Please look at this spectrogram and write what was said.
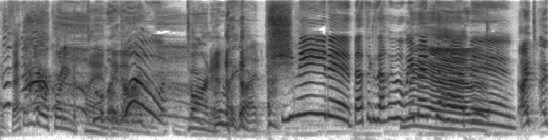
If that didn't go according to plan, did it? Oh, Darn it! Oh my god! he made it. That's exactly what we meant to happen. I, I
